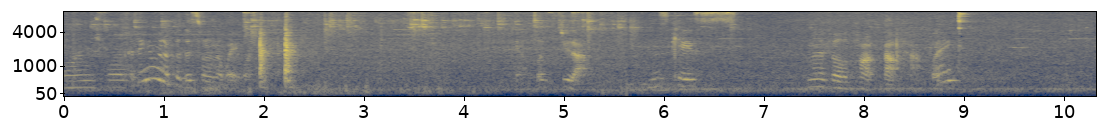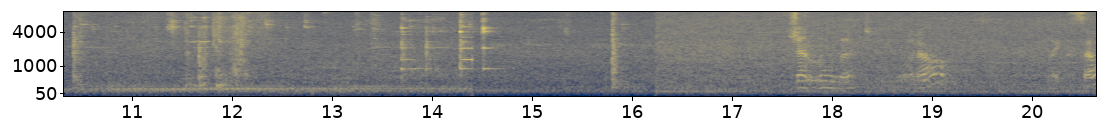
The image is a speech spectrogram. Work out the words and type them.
orange one. I think I'm gonna put this one in the white one. Yeah, let's do that. In this case, I'm gonna fill the pot about halfway. gently lift it out, like so.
